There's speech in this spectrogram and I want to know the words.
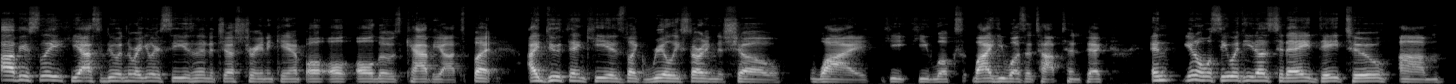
obviously, he has to do it in the regular season. It's just training camp, all, all, all those caveats. But I do think he is like really starting to show why he he looks why he was a top 10 pick. And you know, we'll see what he does today, day two. Um,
